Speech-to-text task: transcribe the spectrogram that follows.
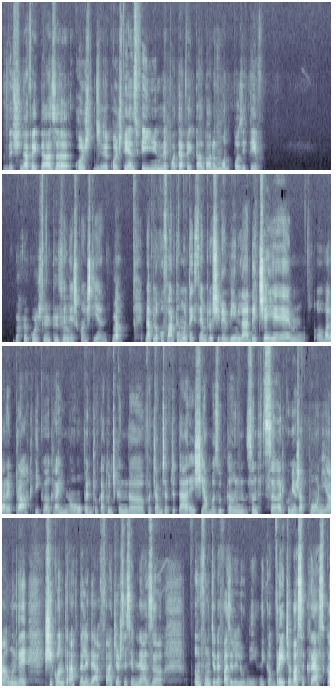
deși ne afectează, conș- conștienți fiind, ne poate afecta doar în mod pozitiv. Dacă conștientizăm. Când ești conștient. Da. Da. Mi-a plăcut foarte mult exemplu și revin la de ce e m, o valoare practică, grai nou, pentru că atunci când uh, făceam cercetare și am văzut că în, sunt țări, cum e Japonia, unde și contractele de afaceri se semnează în funcție de fazele lunii. Adică vrei ceva să crească,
